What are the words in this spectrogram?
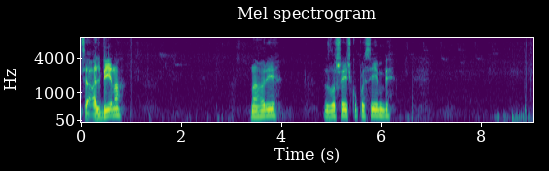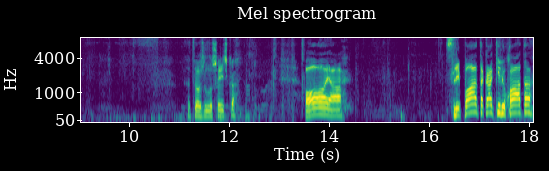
ця Альбіна на горі з лошичку по сімбі. Це теж лошичка. Ой, а. Сліпа така кілюхата.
